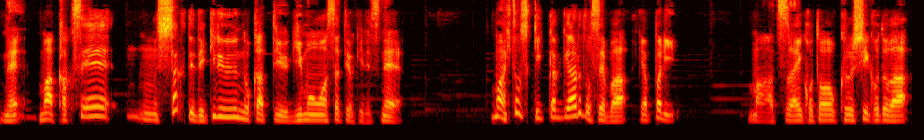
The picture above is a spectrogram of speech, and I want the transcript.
ね、まあ覚醒、したくてできるのかっていう疑問はさておきですね。まあ一つきっかけがあるとすれば、やっぱり、まあ辛いこと、苦しいことが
